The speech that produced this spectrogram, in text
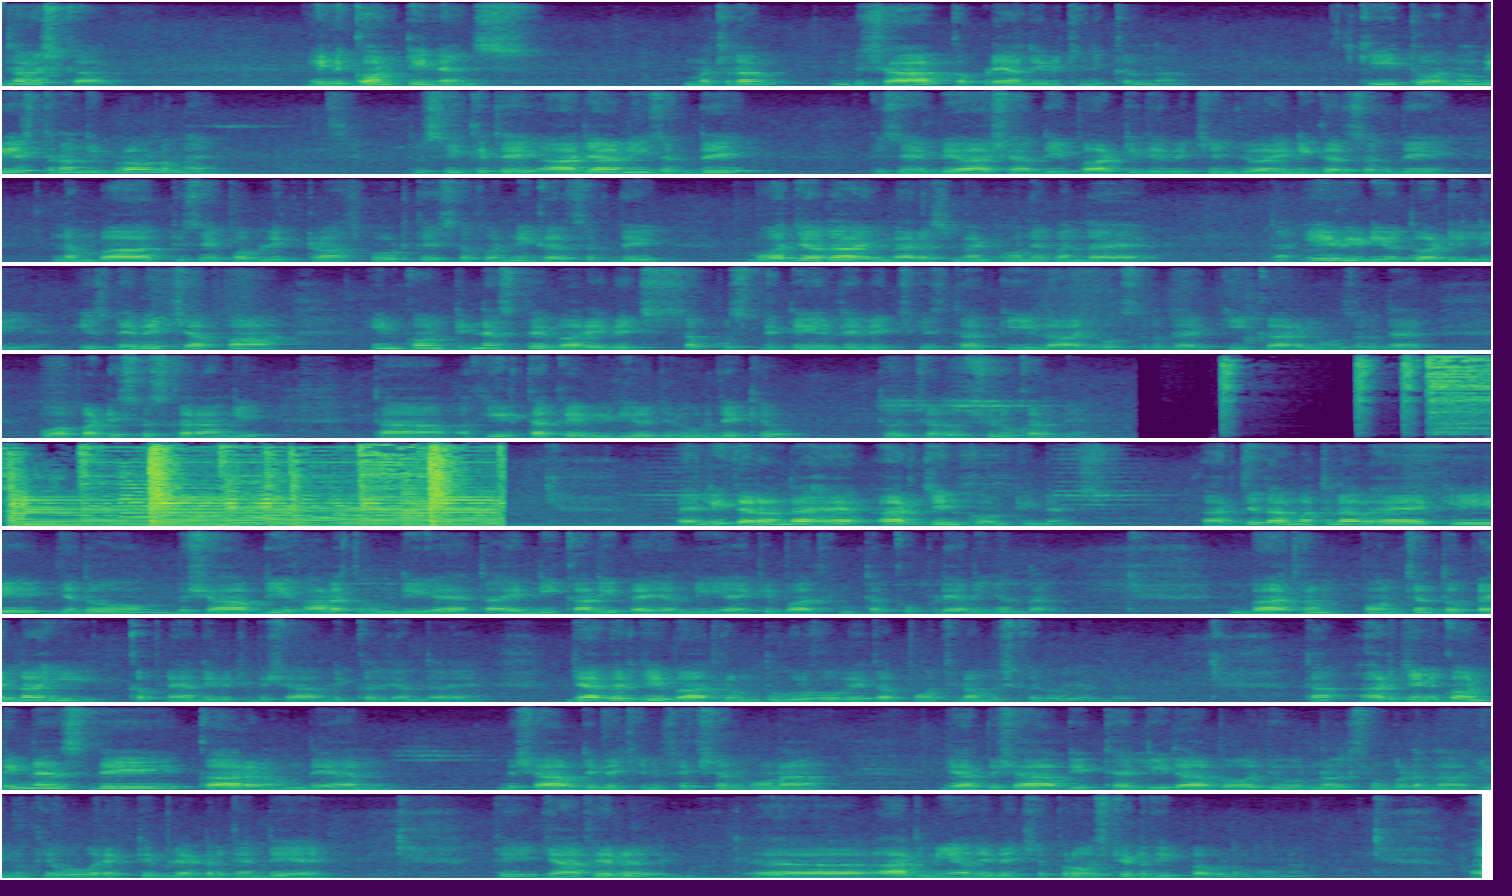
ਨਮਸਕਾਰ। ਇਨਕੌਂਟੀਨੈਂਸ ਮਤਲਬ ਪਿਸ਼ਾਬ ਕੱਪੜਿਆਂ ਦੇ ਵਿੱਚ ਨਿਕਲਣਾ। ਕੀ ਤੁਹਾਨੂੰ ਵੀ ਇਸ ਤਰ੍ਹਾਂ ਦੀ ਪ੍ਰੋਬਲਮ ਹੈ? ਤੁਸੀਂ ਕਿਤੇ ਆ ਜਾ ਨਹੀਂ ਸਕਦੇ, ਕਿਸੇ ਵਿਆਹ ਸ਼ਾਦੀ ਪਾਰਟੀ ਦੇ ਵਿੱਚ ਇੰਜੋਏ ਨਹੀਂ ਕਰ ਸਕਦੇ, ਲੰਬਾ ਕਿਸੇ ਪਬਲਿਕ ਟਰਾਂਸਪੋਰਟ ਤੇ ਸਫ਼ਰ ਨਹੀਂ ਕਰ ਸਕਦੇ, ਬਹੁਤ ਜ਼ਿਆਦਾ ਐਮਬੈਰਸਮੈਂਟ ਹੋਣੇ ਪੈਂਦਾ ਹੈ। ਤਾਂ ਇਹ ਵੀਡੀਓ ਤੁਹਾਡੇ ਲਈ ਹੈ। ਇਸ ਦੇ ਵਿੱਚ ਆਪਾਂ ਇਨਕੌਂਟੀਨੈਂਸ ਦੇ ਬਾਰੇ ਵਿੱਚ ਸਭ ਕੁਝ ਡਿਟੇਲ ਦੇ ਵਿੱਚ ਇਸ ਦਾ ਕੀ ਇਲਾਜ ਹੋ ਸਕਦਾ ਹੈ, ਕੀ ਕਾਰਨ ਹੋ ਸਕਦਾ ਹੈ ਉਹ ਆਪਾਂ ਡਿਸਕਸ ਕਰਾਂਗੇ, ਤਾਂ ਅਖੀਰ ਤੱਕ ਇਹ ਵੀਡੀਓ ਜ਼ਰੂਰ ਦੇਖਿਓ, ਤਾਂ ਚਲੋ ਸ਼ੁਰੂ ਕਰਦੇ ਹਾਂ। ਪਹਿਲੀ ਤਰ੍ਹਾਂ ਦਾ ਹੈ ਅਰਜ ਇਨਕੌਂਟੀਨੈਂਸ ਅਰਜ ਦਾ ਮਤਲਬ ਹੈ ਕਿ ਜਦੋਂ ਪਿਸ਼ਾਬ ਦੀ ਹਾਲਤ ਹੁੰਦੀ ਹੈ, ਤਾਂ ਇੰਨੀ ਕਾਲੀ ਪੈ ਜਾਂਦੀ ਹੈ ਕਿ ਬਾਥਰੂਮ ਤੱਕ ਉੱਪੜਿਆ ਨਹੀਂ ਜਾਂਦਾ। ਬਾਥਰੂਮ ਪਹੁੰਚਣ ਤੋਂ ਪਹਿਲਾਂ ਹੀ ਕੱਪੜਿਆਂ ਦੇ ਵਿੱਚ ਪਿਸ਼ਾਬ ਨਿਕਲ ਜਾਂਦਾ ਹੈ, ਜਾਂ ਫਿਰ ਜੇ ਬਾਥਰੂਮ ਦੂਰ ਹੋਵੇ ਤਾਂ ਪਹੁੰਚਣਾ ਮੁਸ਼ਕਲ ਹੋ ਜਾਂਦਾ ਹੈ। ਤਾਂ ਅਰਜ ਇਨਕੌਂਟੀਨੈਂਸ ਦੇ ਕਾਰਨ ਹੁੰਦੇ ਹਨ। ਪਿਸ਼ਾਬ ਦੇ ਵਿੱਚ ਇਨਫੈਕਸ਼ਨ ਹੋਣਾ ਜਾਂ ਪਿਸ਼ਾਬ ਦੀ ਥੈਲੀ ਦਾ ਬਹੁਤ ਜ਼ੋਰ ਨਾਲ ਸੁੰਗੜਨਾ, ਜਿਹਨੂੰ ਕਿ ਓਵਰ ਐਕਟਿਵ ਬਲੈਡਰ ਕਹਿੰਦੇ ਹੈ ਤੇ ਜਾਂ ਫਿਰ ਆਦਮੀਆਂ ਦੇ ਵਿੱਚ ਪ੍ਰੋਸਟੇਟ ਦੀ ਪ੍ਰੋਬਲਮ ਹੋਣਾ।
